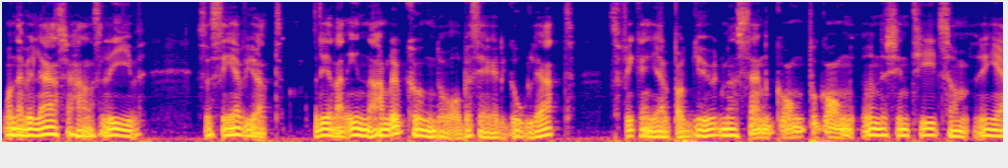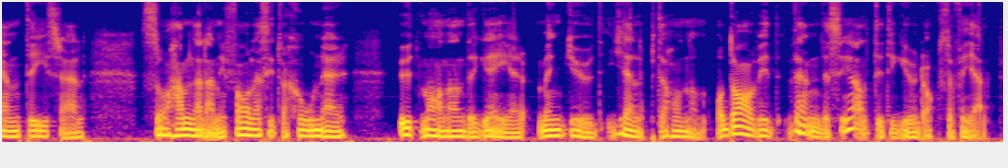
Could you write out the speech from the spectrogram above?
Och när vi läser hans liv så ser vi ju att redan innan han blev kung då och besegrade Goliat så fick han hjälp av Gud. Men sen gång på gång under sin tid som regent i Israel så hamnade han i farliga situationer, utmanande grejer. Men Gud hjälpte honom. Och David vände sig alltid till Gud också för hjälp.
